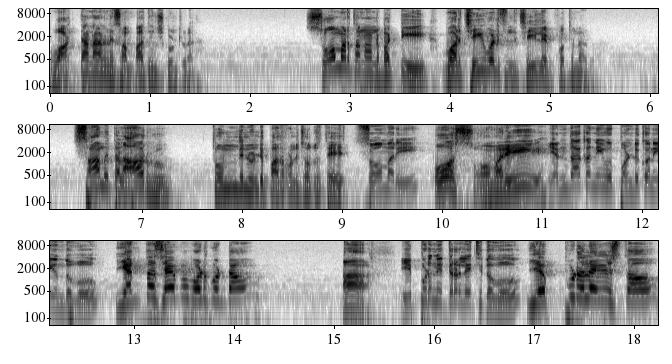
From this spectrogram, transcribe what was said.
వాగ్దానాలని సంపాదించుకుంటున్నారు సోమర్తనాన్ని బట్టి వారు చేయవలసింది చేయలేకపోతున్నారు. సామెతల ఆరు తొమ్మిది నుండి పదకొండు చదివితే సోమరి ఓ సోమరి ఎందాక నీవు పండుకొని ఉందువు ఎంతసేపు పడుకుంటావు? ఆ, ఎప్పుడు నిద్ర లేచిదవు? ఎప్పుడు లేస్తావు?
